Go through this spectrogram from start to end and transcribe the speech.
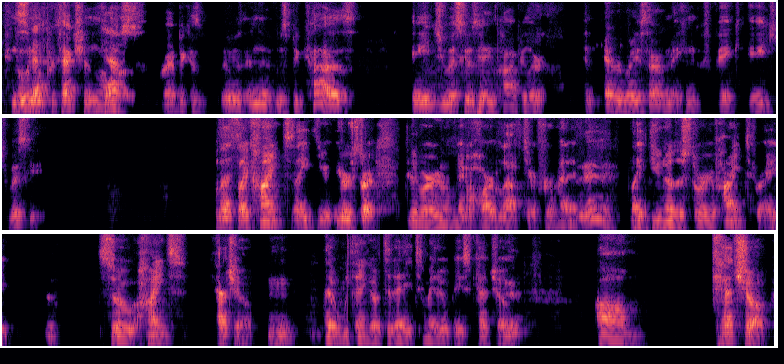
consumer protection laws, Yes. right? Because it was, and it was because aged whiskey was getting popular, and everybody started making fake aged whiskey. Well, that's like Heinz. Like you, you're story, dude. We're gonna make a hard left here for a minute. Yeah. Like you know the story of Heinz, right? So Heinz ketchup Mhm. that we think of today, tomato-based ketchup. Um, ketchup,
